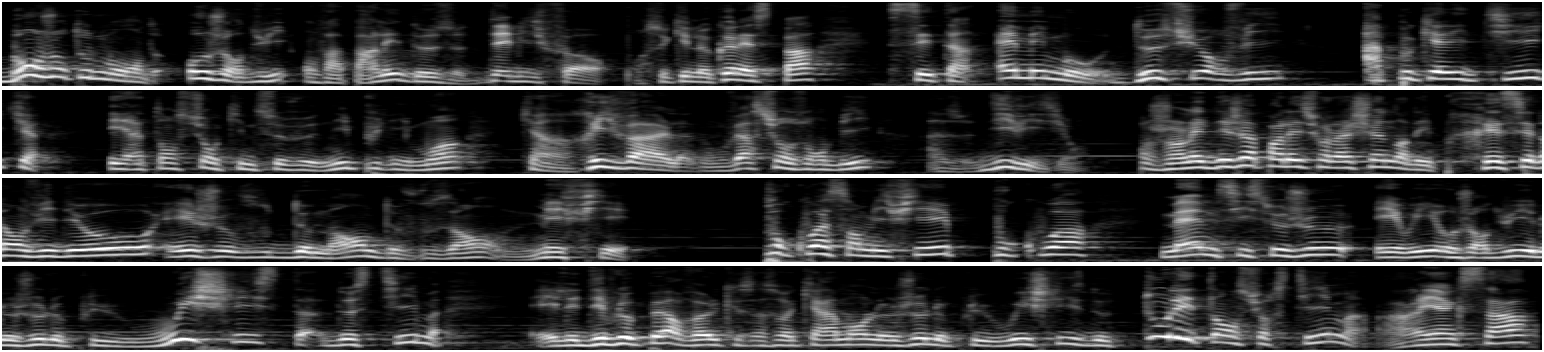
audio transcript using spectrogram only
Bonjour tout le monde, aujourd'hui on va parler de The Day Before. Pour ceux qui ne le connaissent pas, c'est un MMO de survie apocalyptique et attention qui ne se veut ni plus ni moins qu'un rival, donc version zombie, à The Division. J'en ai déjà parlé sur la chaîne dans les précédentes vidéos et je vous demande de vous en méfier. Pourquoi s'en méfier? Pourquoi, même si ce jeu, et oui aujourd'hui est le jeu le plus wishlist de Steam, et les développeurs veulent que ce soit carrément le jeu le plus wishlist de tous les temps sur Steam. Rien que ça,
